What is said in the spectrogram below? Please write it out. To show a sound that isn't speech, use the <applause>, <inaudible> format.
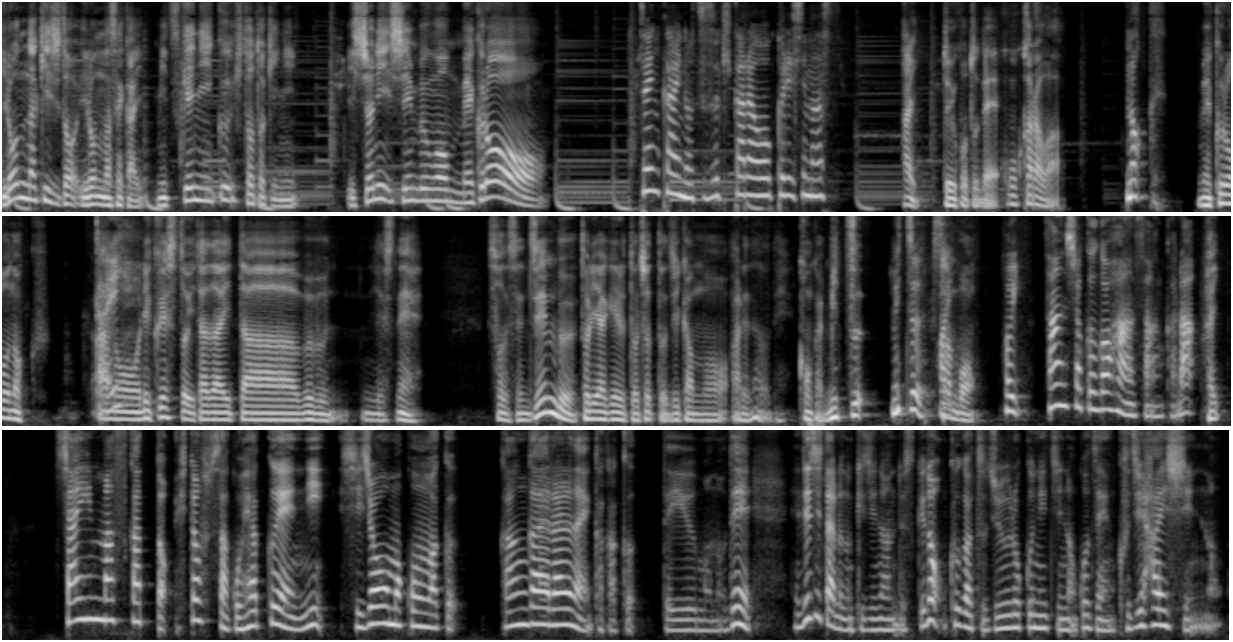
いろんな記事といろんな世界見つけに行くひとときに一緒に新聞をめくろう前回の続きからお送りします。はい。ということで、ここからはノック。めくろうノック。あはいの、リクエストいただいた部分にですね、そうですね、全部取り上げるとちょっと時間もあれなので、今回3つ、三つ。3本。はい。三食ご飯さんから、はい。シャインマスカット一房500円に市場も困惑、考えられない価格っていうもので、デジタルの記事なんですけど、9月16日の午前9時配信の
